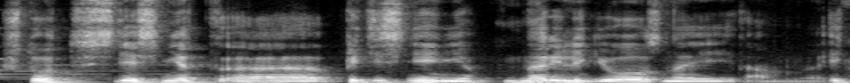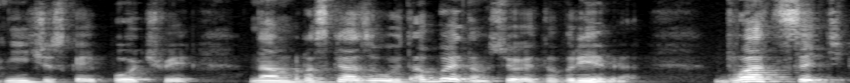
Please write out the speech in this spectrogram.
что здесь нет э, притеснения на религиозной, там, этнической почве. Нам рассказывают об этом все это время. 20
